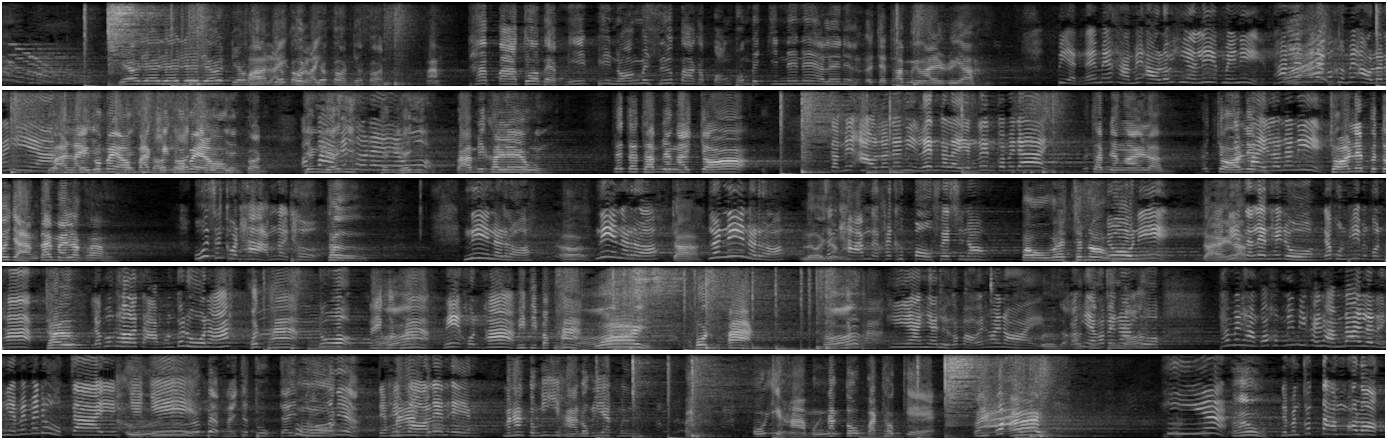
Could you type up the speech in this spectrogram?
เดี๋ยวเดี๋ยวเดี๋ยวเดี๋ยวเดี๋ยวเดี๋ยวปคลารับไหล เดี๋ยวก่อนก็ไหลเดี๋ยวก่อนเดี๋ยวก่อน ฮะถ้าปลาตัวแบบนี้พี่น้องไม่ซื้อปลากระป๋องผมไปกินแน่ ๆ เลยเนี่ย แล้วจะทำยังไงเรีย เปลี่ยนได้ไหมคะไม่เอาแล้วเฮียรีบไหมนี่ ถ้าเล่นไม่ได้ก็คือไม่เอาแล้วนะเฮีย ปลาไหลก็ไม่เอาปลาเข็งก็ไม่เอาสใจเย็นๆก่อน เอายังเหลืออีกปลาไม่ยังเคยเหลืออีก แล้ว ปลามิคาเรลคนหนึ่งแล้วจะทำยังไงจอจะไม่เอาแล้วนะนี่เล่นอะไรยังเล่นก็ไม่ได้ไม่ทำยังไงล่ะให้จอจะเล่นไปแล้วนะนี่จอเล่นเป็นตัวอย่างได้ไหมล่ะคะอุ้ยฉันขอถามหน่อยเถอะเธอนี่นะเหรอ เออ นี่นะเหรอจ้าแล้วนี่นะเหรอเหลืออย่าง ฉันถามหน่อยใครคือโปรเฟชชั่นอลเป่าเวชนอลดูนี่ ได้เดี๋ยวพี่ล่ะ จะเล่นให้ดู แล้วคุณพี่เป็นคนภาค เธอแล้วพวกเธอสามคนก็ดูนะ คนภาคดู ในคนภาคนี่คนภาค มีติบักภาคว้ายคนภาคสอคนภาคเฮีย เฮียถือกระเป๋าไว้ให้หน่อย เออ แล้วเฮียก็ไปนั่งเอาจริงๆเหรดูอถ้าไม่ทำก็เขาไม่มีใครทำได้เลยนะเฮียไม่ไม่ถูกใจ จีจี้ แล้วแบบไหนจะถูกใจซอเนี่ย เดี๋ยวให้มาซอเล่นเอง มานั่งตรงนี้อีหาลงเรียกมึงโอ้ยอีหามึงนั่งโต๊ะบัตรเท่าแก่ว้าเอ้ยเฮีย เอ้า เดี๋ยวมันก็ตำเอาหรอก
